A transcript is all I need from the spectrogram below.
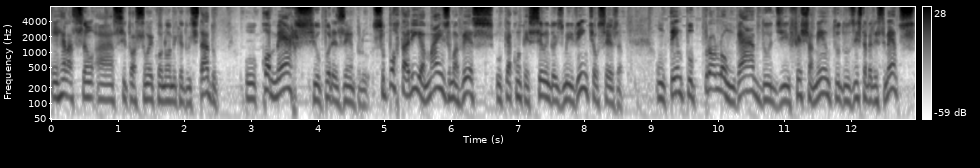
em relação à situação econômica do Estado, o comércio, por exemplo, suportaria mais uma vez o que aconteceu em 2020, ou seja, um tempo prolongado de fechamento dos estabelecimentos?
